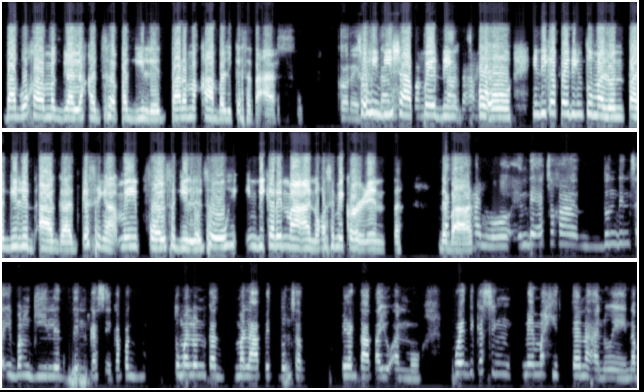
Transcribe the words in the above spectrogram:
bago ka maglalakad sa pagilid para makabalik ka sa taas. Correct. So, hindi dami siya pwedeng, oo, hindi ka pwedeng tumalon pa gilid agad kasi nga may fall sa gilid. So, hindi ka rin maano kasi may current. 'Di ba? ano, hindi, at saka doon din sa ibang gilid din kasi, kapag tumalon ka malapit doon sa pinagtatayuan mo, pwede kasing may mahit ka na ano eh, na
